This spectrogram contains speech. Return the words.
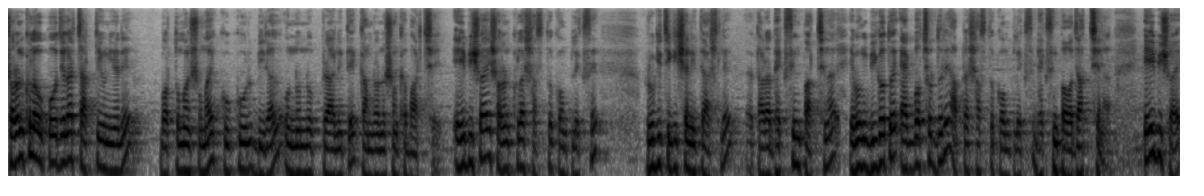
শরণখোলা উপজেলার চারটি ইউনিয়নে বর্তমান সময় কুকুর, বিড়াল, অন্যান্য প্রাণীতে কামড়ানোর সংখ্যা বাড়ছে। এই বিষয়ে শরণখোলা স্বাস্থ্য কমপ্লেক্সে রোগী চিকিৎসা নিতে আসলে তারা ভ্যাকসিন পাচ্ছে না এবং বিগত এক বছর ধরে আপনার স্বাস্থ্য কমপ্লেক্সে ভ্যাকসিন পাওয়া যাচ্ছে না। এই বিষয়ে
